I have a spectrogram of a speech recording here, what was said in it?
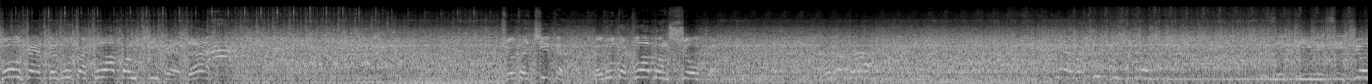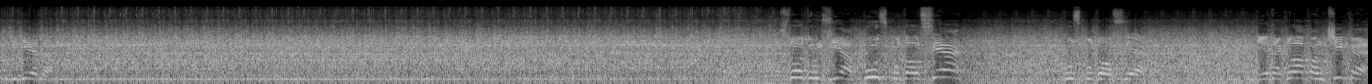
Щелкает, как будто клапан чикает, да? Чикает, как будто клапан щелкает. Се- Или сечет где-то. Ну что, друзья, пуск удался. Пуск удался. Где-то клапан чикает.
